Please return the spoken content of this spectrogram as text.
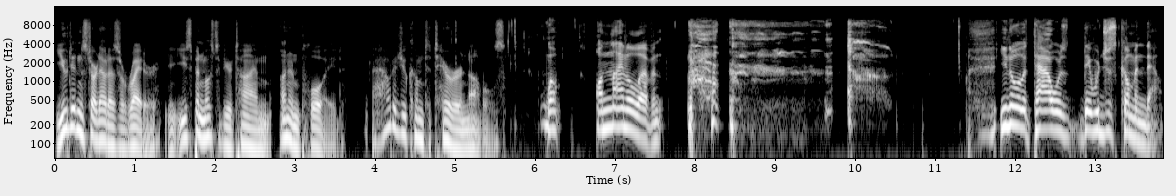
You didn't start out as a writer. You spent most of your time unemployed. How did you come to terror novels? Well, on 9 11, you know, the towers, they were just coming down.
